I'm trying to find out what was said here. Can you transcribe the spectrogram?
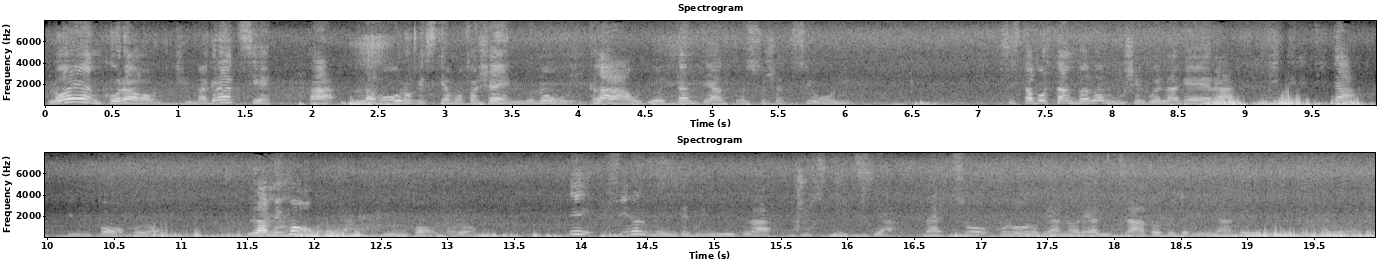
lo è ancora oggi, ma grazie al lavoro che stiamo facendo noi, Claudio e tante altre associazioni, si sta portando alla luce quella che era l'identità di un popolo, la memoria di un popolo e finalmente quindi la giustizia verso coloro che hanno realizzato determinate cose.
